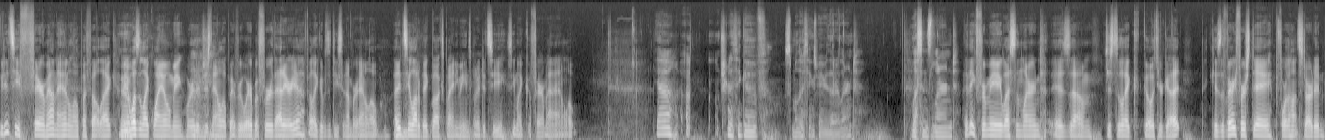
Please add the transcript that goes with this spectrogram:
we did see a fair amount of antelope. I felt like. I mean, it wasn't like Wyoming where there's Mm. just antelope everywhere, but for that area, I felt like there was a decent number of antelope. I didn't Mhm. see a lot of big bucks by any means, but I did see seem like a fair amount of antelope. Yeah, I, I'm trying to think of some other things maybe that I learned. Lessons learned. I think for me, lesson learned is um, just to like go with your gut. Because the very first day before the hunt started,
